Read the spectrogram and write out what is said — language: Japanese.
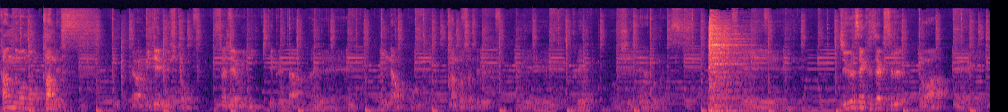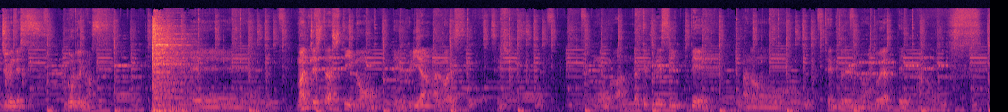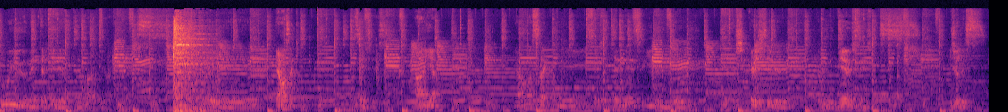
感動の感です。だから見てる人スタジアムに来てくれた、えーみんなを感動させる、えープレーをしていきたいなと思います、えー、自分戦活躍するのは、えー自分です。ゴールドいきます、えーマンチェスターシティの、えーフリアン・アルバレス選手もうあんだけプレス行って、あのー点取れるのはどうやって、あのどういうメンタリティでやってるのかなっていうのは気になります、えー山崎選手です。あいや。山崎選手は天然すぎるんでやっぱしっかりしてるうん宮吉選手です。以上です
